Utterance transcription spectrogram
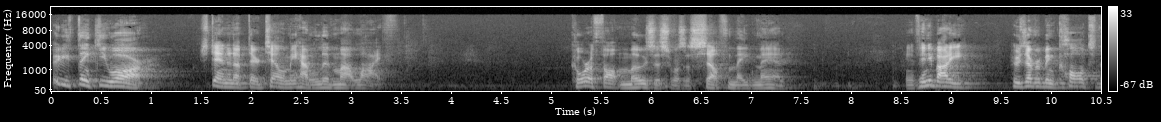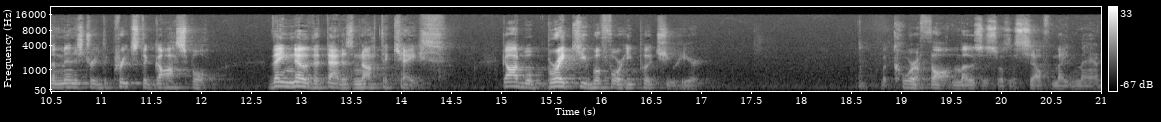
Who do you think you are? Standing up there telling me how to live my life. Korah thought Moses was a self made man. And if anybody who's ever been called to the ministry to preach the gospel, they know that that is not the case. God will break you before he puts you here. But Korah thought Moses was a self made man.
